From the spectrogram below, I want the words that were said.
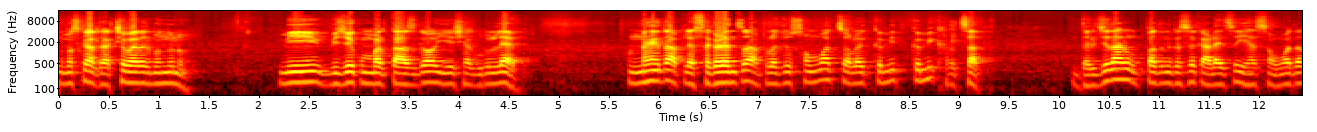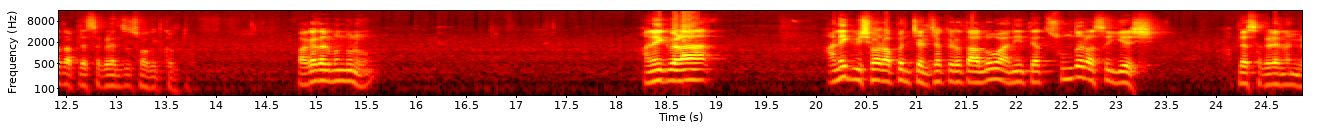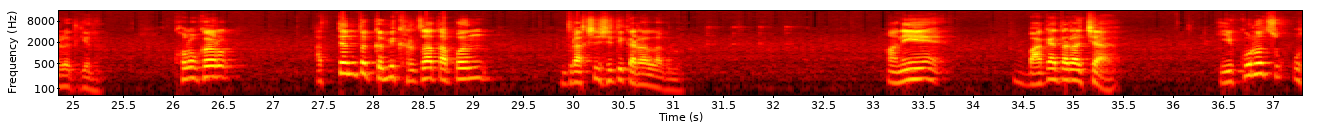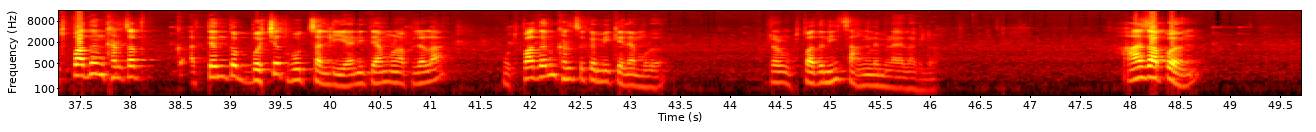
नमस्कार द्राक्षबाजार बंधून. मी विजयकुमार तासगाव यश गुरु लॅब. पुन्हा एकदा आपल्या सगळ्यांचा आपला जो संवाद चालू आहे कमीत कमी खर्चात दर्जेदार उत्पादन कसं काढायचं ह्या संवादात आपल्या सगळ्यांचं स्वागत करतो. बागायदार बंधूनो अनेक वेळा अनेक विषयावर आपण चर्चा करत आलो आणि त्यात सुंदर असं यश आपल्या सगळ्यांना मिळत गेलं. खरोखर अत्यंत कमी खर्चात आपण द्राक्ष शेती करायला लागलो. आणि बागायतदाराच्या एकूणच उत्पादन खर्चात अत्यंत बचत होत चालली आहे आणि त्यामुळं आपल्याला उत्पादन खर्च कमी केल्यामुळं आपल्याला उत्पादनही चांगलं मिळायला लागलं. आज आपण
